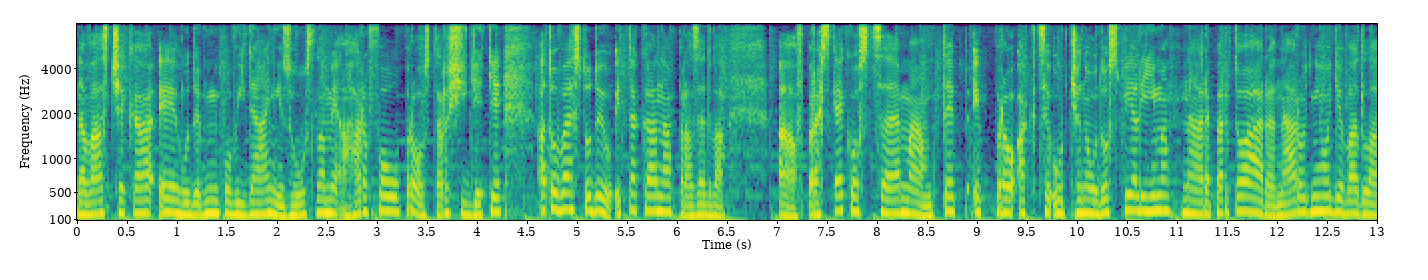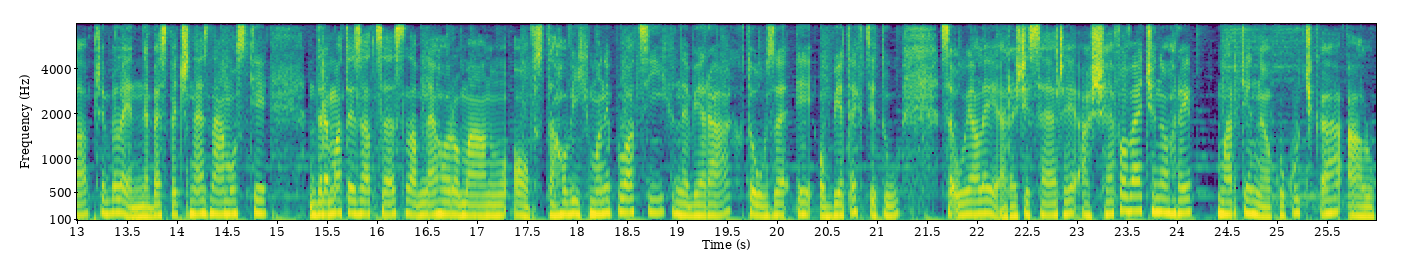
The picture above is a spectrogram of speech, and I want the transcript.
na vás čeká i hudební povídání s houslami a harfou pro starší děti, a to ve studiu Itaka na Praze 2. A v Pražské kostce mám tip i pro akci určenou dospělým. Na repertoár Národního divadla přibyly nebezpečné známosti, dramatizace slavného románu o vztahových manipulacích, nevěrách, touze i obětech citů se ujali režiséři a šéfové činohry Martin Kukučka a Lukáš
